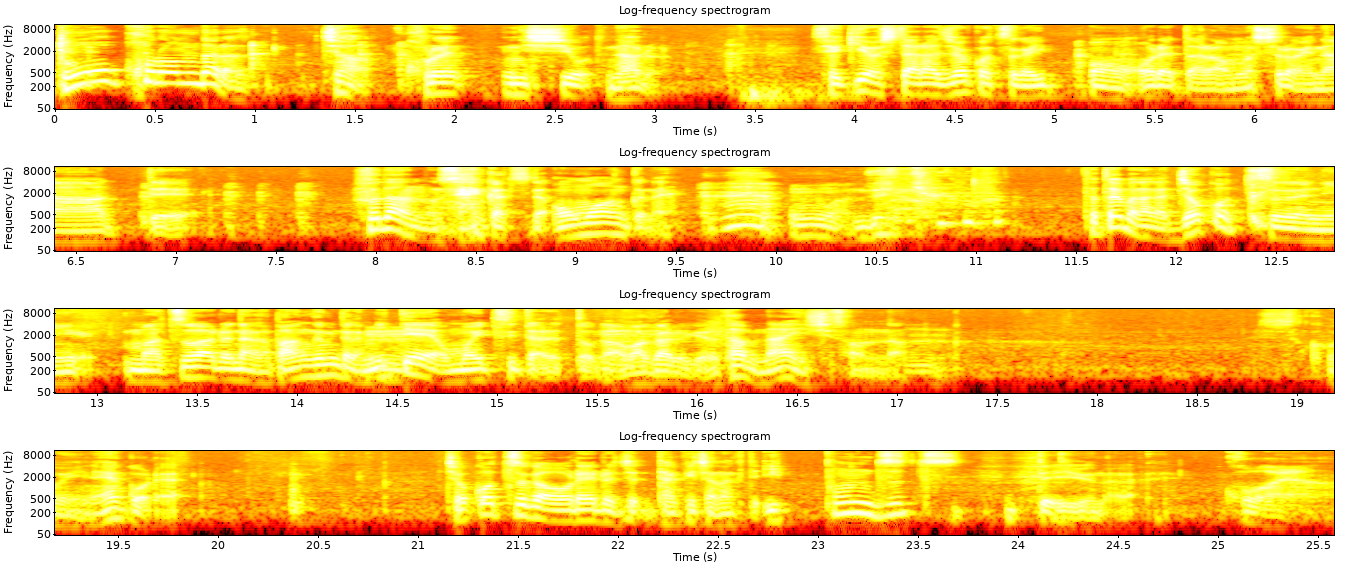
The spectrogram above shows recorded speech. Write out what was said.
どう転んだらじゃあこれにしようってなる。咳をしたら除骨が一本折れたら面白いなーって。普段の生活で思わんくない？思わん絶対例えばなんか除骨にまつわるなんか番組とか見て思いついたりとかわかるけど多分ないしそんな、ん。すごいねこれ。除骨が折れるだけじゃなくて一本ずつっていうのが。ね怖いやな。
